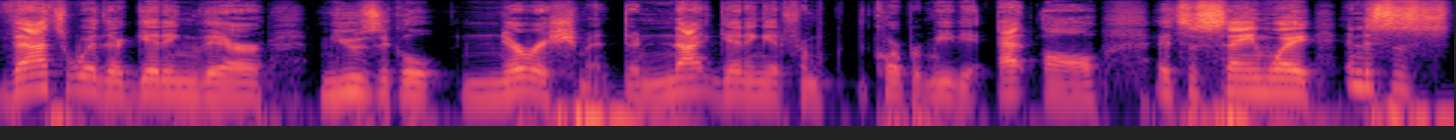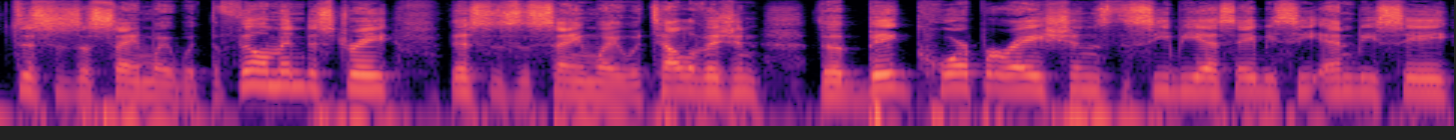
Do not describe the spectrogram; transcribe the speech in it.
That's where they're getting their musical nourishment. They're not getting it from corporate media at all. It's the same way, and this is this is the same way with the film industry. This is the same way with television. The big corporations, the CBS, ABC, NBC,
